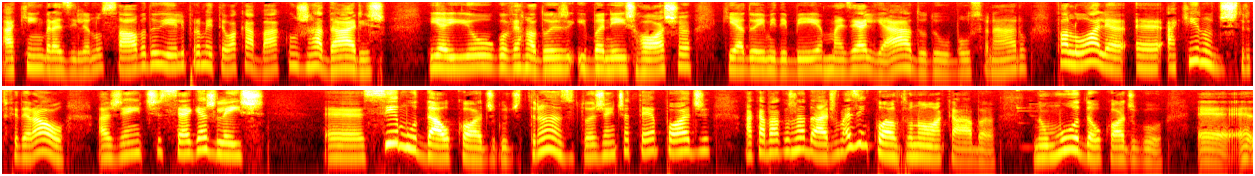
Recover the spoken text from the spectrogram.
aqui em Brasília no sábado e ele prometeu acabar com os radares. E aí o governador Ibanês Rocha, que é do MDB, mas é aliado do Bolsonaro, falou: olha, é, aqui no Distrito Federal a gente segue as leis. É, se mudar o código de trânsito, a gente até pode acabar com os radares, mas enquanto não acaba, não muda o código é,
